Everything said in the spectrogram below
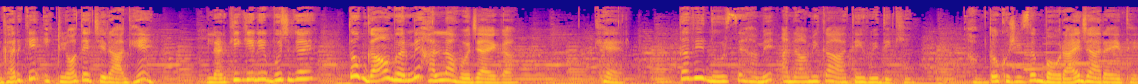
घर के इकलौते चिराग हैं। लड़की के लिए बुझ गए तो गाँव भर में हल्ला हो जाएगा। खैर तभी दूर से हमें अनामिका आती हुई दिखी। हम तो खुशी से बौराए जा रहे थे।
